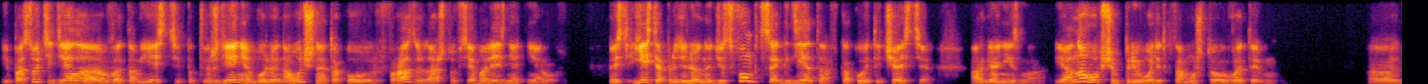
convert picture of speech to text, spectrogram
И по сути дела в этом есть подтверждение более научное такого фразы, да, что все болезни от нервов. То есть есть определенная дисфункция где-то в какой-то части организма, и оно, в общем, приводит к тому, что в этом э,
